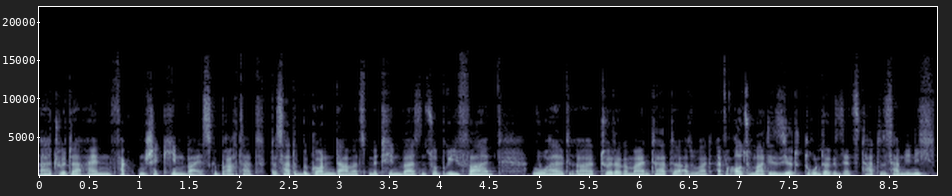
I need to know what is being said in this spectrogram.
äh, Twitter einen Faktencheck-Hinweis gebracht hat. Das hatte begonnen damals mit Hinweisen zur Briefwahl, wo halt äh, Twitter gemeint hatte, also halt einfach automatisiert drunter gesetzt hatte. Das haben die nicht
